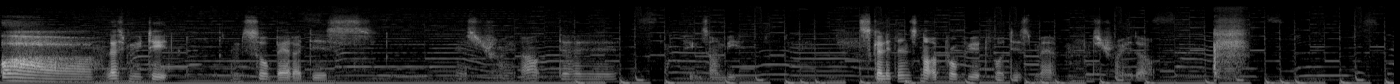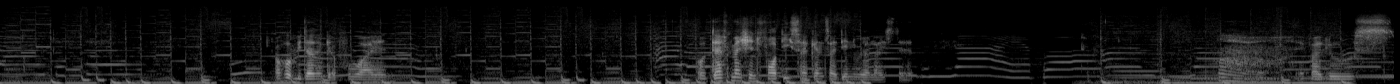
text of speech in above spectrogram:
Oh, let's mutate. I'm so bad at this. Let's try out the pig zombie. Skeleton's not appropriate for this map. Let's try it out. I hope he doesn't get full iron. Oh, deathmatch in 40 seconds, I didn't realize that. if I lose,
